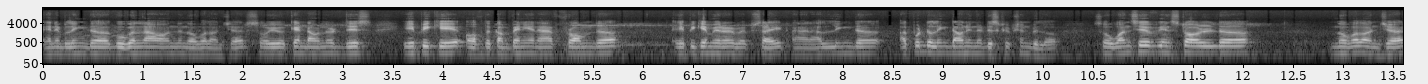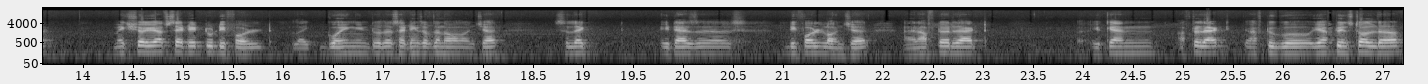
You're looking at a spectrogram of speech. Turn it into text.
enabling the Google Now on the Nova launcher. So you can download this APK of the companion app from the APK mirror website and I'll link the I'll put the link down in the description below. So once you've installed the Nova launcher make sure you have set it to default like going into the settings of the Nova launcher select it as a default launcher and after that you can after that you have to go you have to install the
